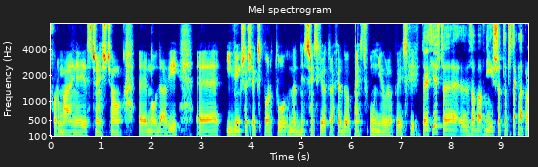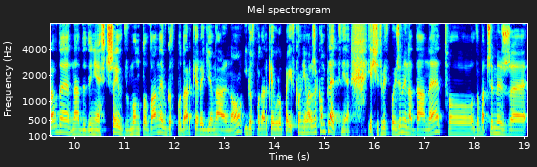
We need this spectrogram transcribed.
formalnie jest częścią e, Mołdawii e, i większość eksportu naddniestrzańskiego trafia do państw Unii Europejskiej. To jest jeszcze zabawniejsze. To czy tak naprawdę Naddniestrze jest wmontowane w gospodarkę regionalną i gospodarkę europejską niemalże kompletnie. Jeśli sobie spojrzymy na dane, to zobaczymy, że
